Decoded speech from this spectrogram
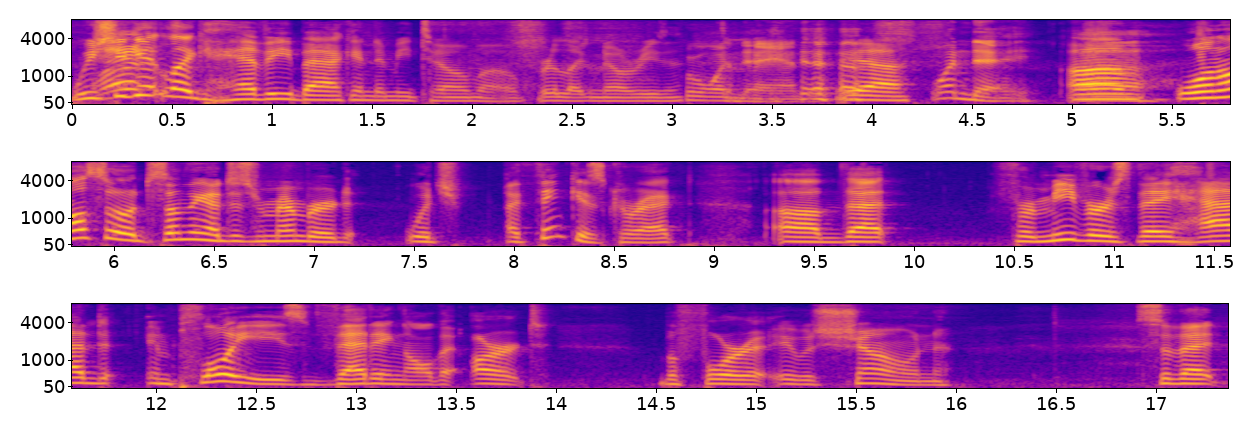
We should get like heavy back into Miitomo for like no reason. for one day. Yeah. one day. Um, Uh, well, and also something I just remembered, which I think is correct, um, that for Miiverse they had employees vetting all the art before it was shown, so that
